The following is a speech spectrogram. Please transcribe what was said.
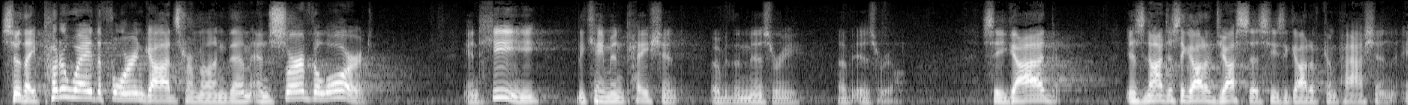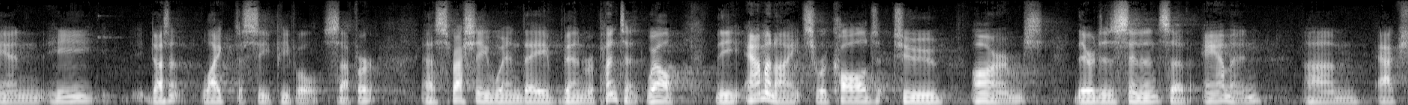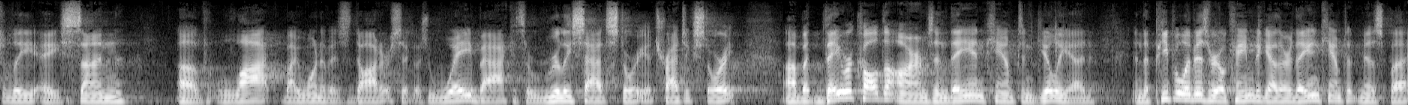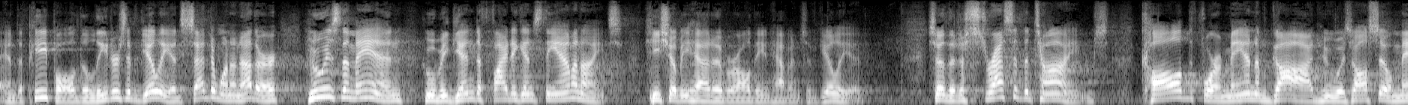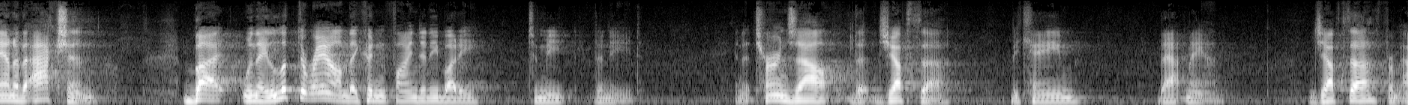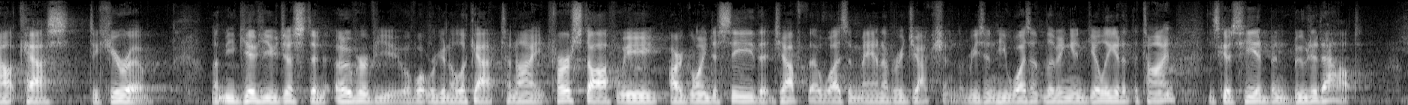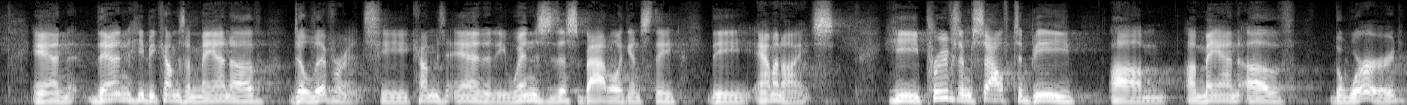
So they put away the foreign gods from among them and served the Lord and he became impatient over the misery of Israel. See, God is not just a God of justice, He's a God of compassion, and He doesn't like to see people suffer, especially when they've been repentant. Well, the Ammonites were called to arms. They're descendants of Ammon, um, actually a son of Lot by one of his daughters. So it goes way back. It's a really sad story, a tragic story. Uh, but they were called to arms and they encamped in Gilead. And the people of Israel came together. They encamped at Mizpah. And the people, the leaders of Gilead, said to one another, Who is the man who will begin to fight against the Ammonites? He shall be head over all the inhabitants of Gilead. So the distress of the times called for a man of God who was also a man of action but when they looked around, they couldn't find anybody to meet the need. And it turns out that Jephthah became that man. Jephthah from outcast to hero. Let me give you just an overview of what we're going to look at tonight. First off, we are going to see that Jephthah was a man of rejection. The reason he wasn't living in Gilead at the time is because he had been booted out. And then he becomes a man of deliverance. He comes in and he wins this battle against the, the Ammonites. He proves himself to be um, a man of the word.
